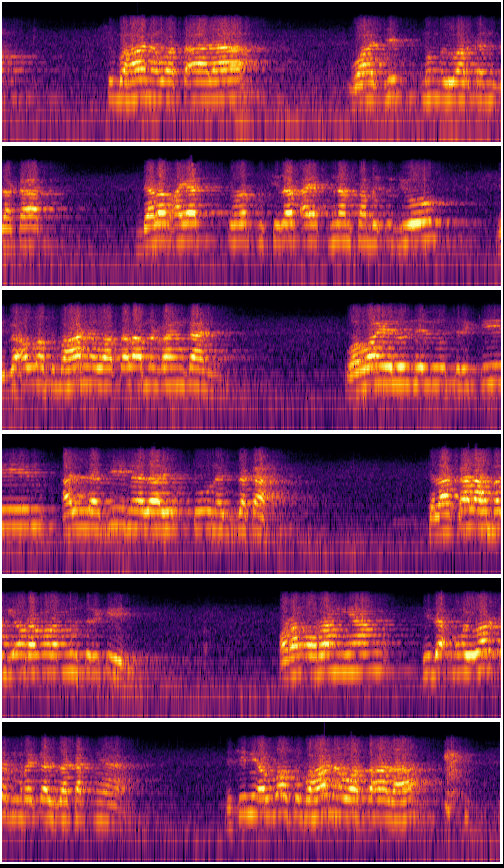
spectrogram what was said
Subhanahu wa taala wajib mengeluarkan zakat. Dalam ayat surat Fusilat ayat 6 sampai 7 juga Allah Subhanahu wa taala menerangkan wa wailul lil musyrikin alladziina la yu'tuuna zakah celakalah bagi orang-orang musyrikin orang-orang yang tidak mengeluarkan mereka zakatnya. Di sini Allah subhanahu wa ta'ala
